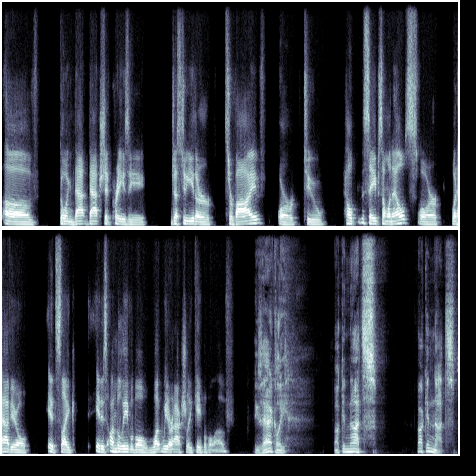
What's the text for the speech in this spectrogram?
of going that batshit crazy just to either survive or to help save someone else or what have you. It's like it is unbelievable what we are actually capable of. Exactly. Fucking nuts. Fucking nuts.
